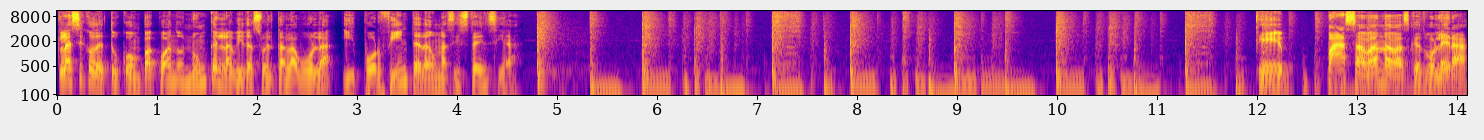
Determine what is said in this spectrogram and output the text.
Clásico de tu compa cuando nunca en la vida suelta la bola y por fin te da una asistencia. ¿Qué pasa banda basquetbolera?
